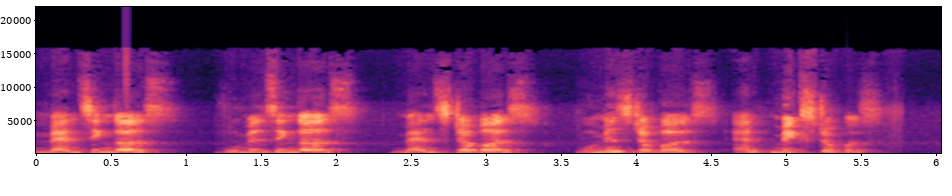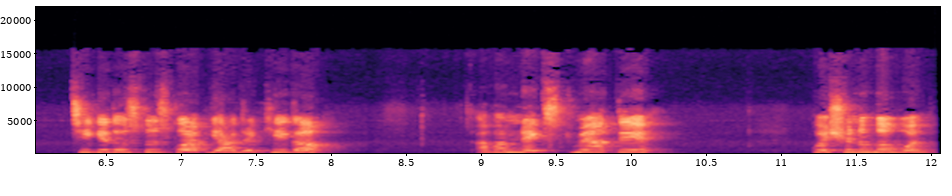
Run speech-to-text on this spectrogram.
Man singles women singles men's doubles women's doubles and mix doubles ठीक है दोस्तों, इसको आप याद रखिएगा। अब हम नेक्स्ट में आते हैं। क्वेश्चन नंबर वन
